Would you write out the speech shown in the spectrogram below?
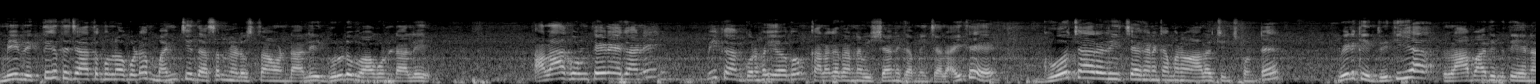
మీ వ్యక్తిగత జాతకంలో కూడా మంచి దశలు నడుస్తూ ఉండాలి. గురుడు బాగుండాలి. అలాగుంటేనే కానీ మీకు ఆ గృహయోగం కలగదన్న విషయాన్ని గమనించాలి. అయితే గోచార రీత్యా కనుక మనం ఆలోచించుకుంటే వీళ్ళకి ద్వితీయ లాభాధిపతి అయిన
